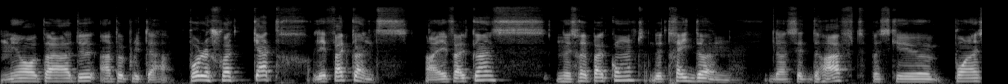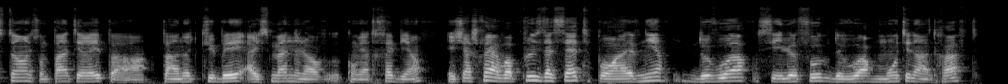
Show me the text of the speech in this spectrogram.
Mais on reparlera d'eux un peu plus tard. Pour le choix 4, les Falcons. Alors les Falcons ne seraient pas contre de trade down dans cette draft parce que pour l'instant ils sont pas intéressés par, par un autre QB. Iceman leur convient très bien et chercherai à avoir plus d'assets pour à l'avenir, de voir s'il le faut, devoir monter dans la draft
